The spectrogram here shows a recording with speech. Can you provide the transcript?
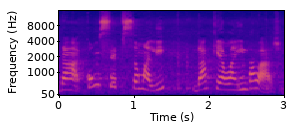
da concepção ali daquela embalagem.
